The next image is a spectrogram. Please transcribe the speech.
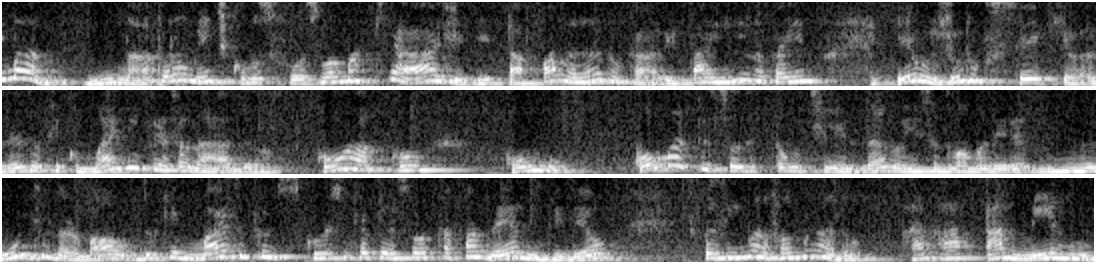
E, mano, naturalmente, como se fosse uma maquiagem. E tá falando, cara. E tá indo, tá indo. Eu juro pra você que às vezes eu fico mais impressionado com a. Com, com, como as pessoas estão utilizando isso de uma maneira muito normal do que mais do que o discurso que a pessoa tá fazendo, entendeu? Tipo assim, mano, fala, mano, a, a mesmo,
